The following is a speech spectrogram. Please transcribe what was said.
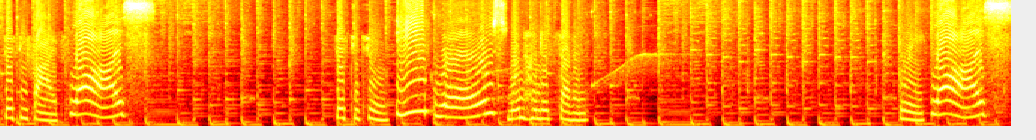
55 plus 52 equals 107 3 plus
